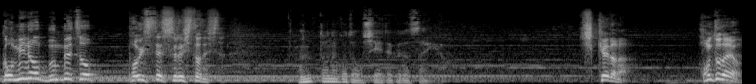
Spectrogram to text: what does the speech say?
ゴミの分別をポイ捨てする人でした。本当のこと教えてくださいよ。失敬だな。本当だよ。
